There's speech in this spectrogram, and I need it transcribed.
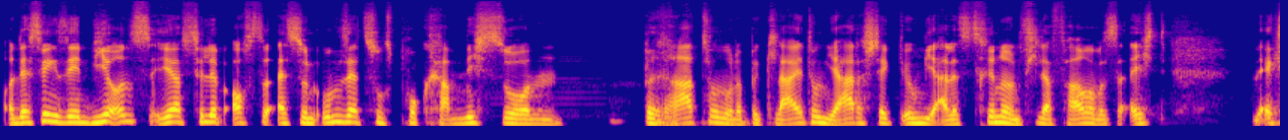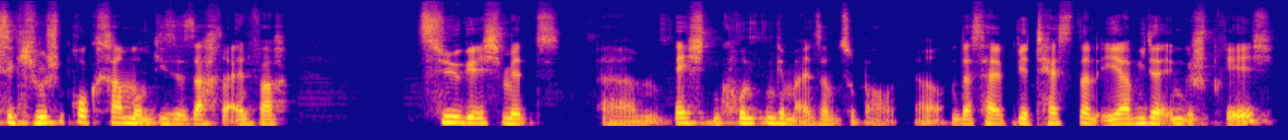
Und deswegen sehen wir uns eher, Philipp, auch so als so ein Umsetzungsprogramm, nicht so ein Beratung oder Begleitung. Ja, da steckt irgendwie alles drin und viel Erfahrung, aber es ist echt ein Execution-Programm, um diese Sachen einfach zügig mit ähm, echten Kunden gemeinsam zu bauen. Ja. Und deshalb, wir testen dann eher wieder im Gespräch,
